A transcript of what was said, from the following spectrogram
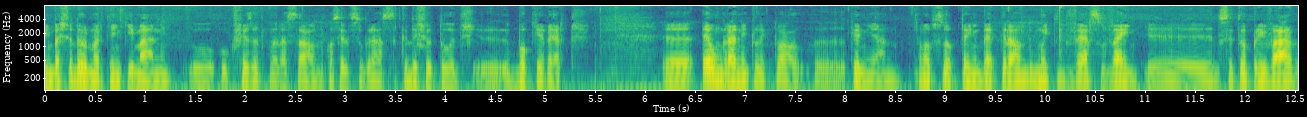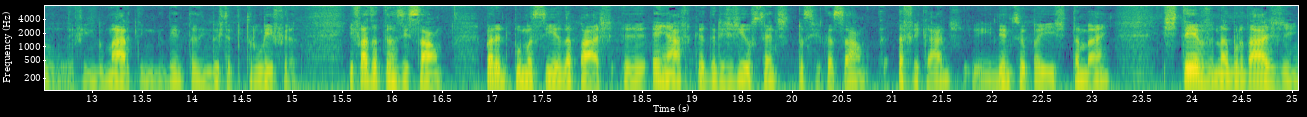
embaixador Martim Kimani, o, o, que fez a declaração no Conselho de Segurança, que deixou todos uh, boquiabertos, uh, é um grande intelectual uh, caniano, é uma pessoa que tem um background muito diverso, vem uh, do setor privado, enfim, do marketing, dentro da indústria petrolífera, e faz a transição para a diplomacia da paz eh, em África, dirigiu centros de pacificação africanos e dentro do seu país também. Esteve na abordagem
